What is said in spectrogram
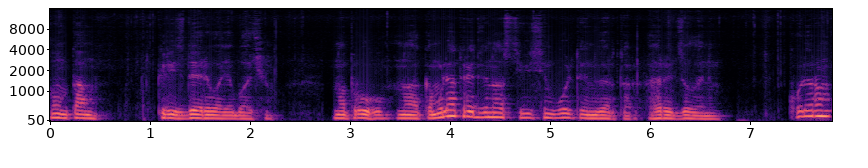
Вон там крізь дерева я бачу напругу на акумуляторі 12,8 вольт, інвертор горить зеленим кольором.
